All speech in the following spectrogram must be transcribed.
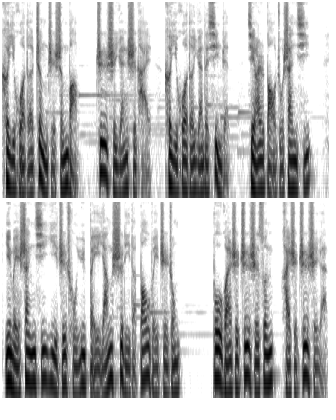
可以获得政治声望。支持袁世凯可以获得袁的信任，进而保住山西，因为山西一直处于北洋势力的包围之中。不管是支持孙还是支持袁，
